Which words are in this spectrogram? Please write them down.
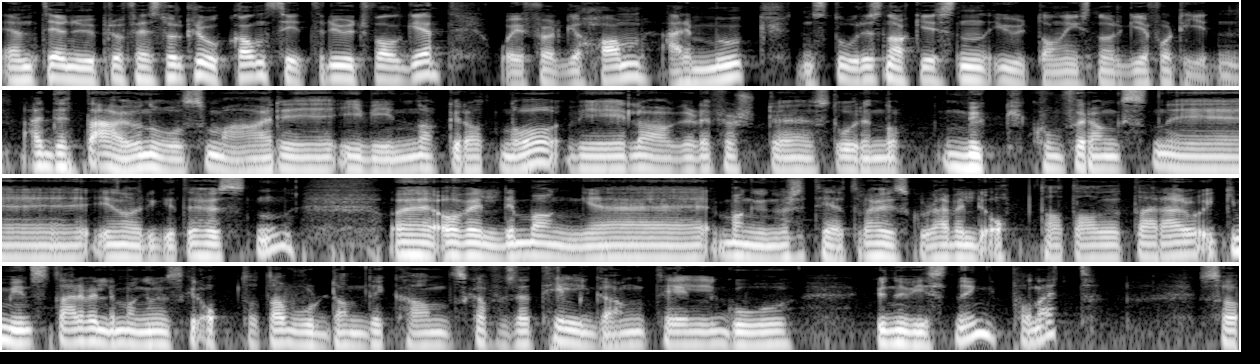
NTNU-professor Krokan sitter i utvalget, og ifølge ham er MOOC den store snakkisen i Utdannings-Norge for tiden. Nei, dette er jo noe som er i, i vinden akkurat nå. Vi lager det første store MOOC-konferansen i, i, Norge til høsten. Og, og veldig mange, mange, universiteter og høyskoler er veldig opptatt av dette. her, Og ikke minst er veldig mange mennesker opptatt av hvordan de kan skaffe seg tilgang til god undervisning på nett. Så,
